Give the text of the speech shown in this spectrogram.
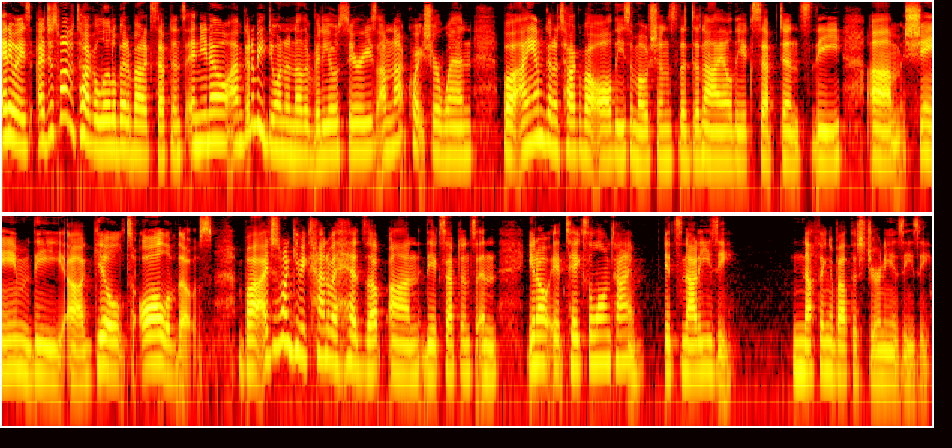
anyways, I just want to talk a little bit about acceptance. And you know, I'm going to be doing another video series. I'm not quite sure when, but I am going to talk about all these emotions the denial, the acceptance, the um, shame, the uh, guilt, all of those. But I just want to give you kind of a heads up on the acceptance. And, you know, it takes a long time, it's not easy. Nothing about this journey is easy.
